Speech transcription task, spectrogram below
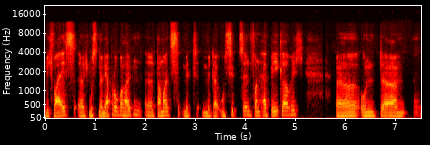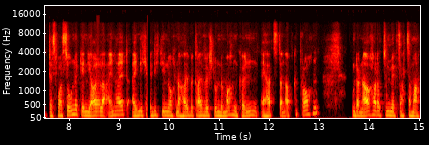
Und ich weiß, äh, ich musste eine Lehrprobe halten, äh, damals mit, mit der U17 von RB, glaube ich. und ähm, das war so eine geniale Einheit. Eigentlich hätte ich die noch eine halbe, dreiviertel Stunde machen können. Er hat es dann abgebrochen. Und danach hat er zu mir gesagt, sag mal,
